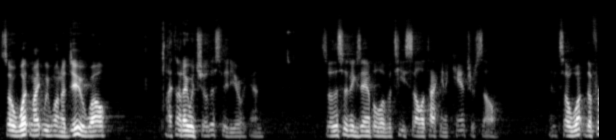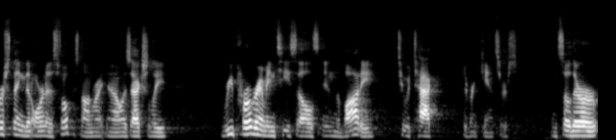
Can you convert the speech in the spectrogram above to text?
So what might we want to do? Well, I thought I would show this video again. So this is an example of a T cell attacking a cancer cell. And so what, the first thing that Orna is focused on right now is actually reprogramming T cells in the body to attack different cancers. And so there are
